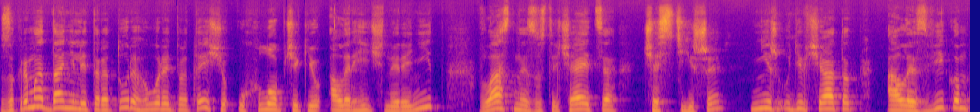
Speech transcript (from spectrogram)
Зокрема, дані літератури говорять про те, що у хлопчиків алергічний реніт власне зустрічається частіше, ніж у дівчаток, але з віком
